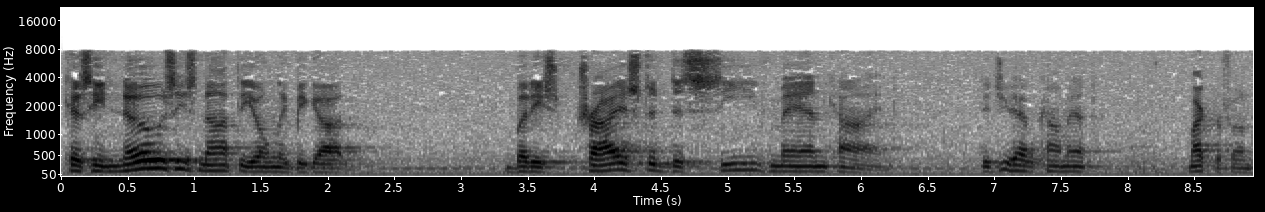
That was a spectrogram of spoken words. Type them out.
because he knows he's not the only begotten. But he tries to deceive mankind. Did you have a comment? Microphone.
